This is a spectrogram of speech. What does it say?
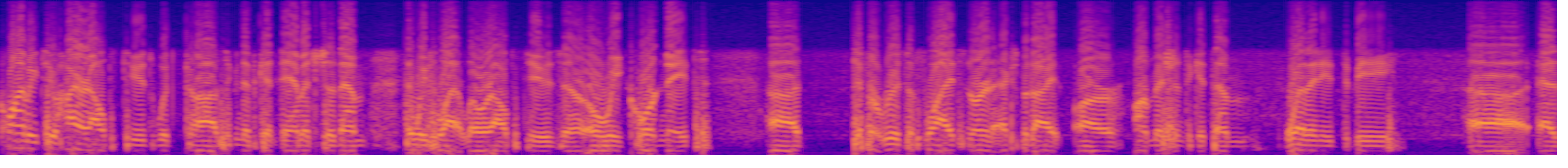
climbing to higher altitudes would cause significant damage to them, then we fly at lower altitudes, or, or we coordinate uh, different routes of flights in order to expedite our, our mission to get them where they need to be uh, as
